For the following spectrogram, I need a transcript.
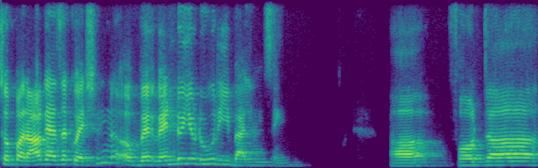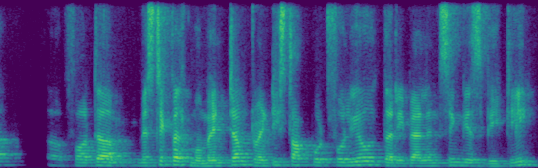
so Parag has a question. Uh, when do you do rebalancing? Uh, for the uh, for the Mystic Wealth Momentum 20 stock portfolio, the rebalancing is weekly.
